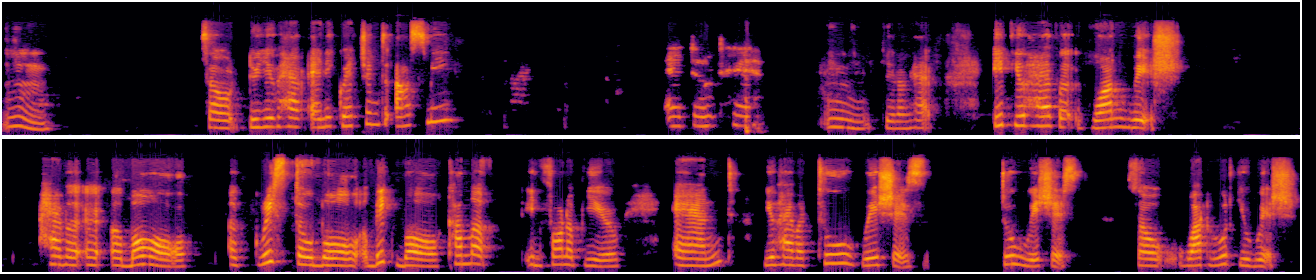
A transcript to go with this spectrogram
Mm. So, do you have any question to ask me? I don't have. Mm, you don't have. If you have a, one wish, have a, a, a ball, a crystal ball, a big ball come up in front of you, and you have a two wishes, two wishes. So, what would you wish?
